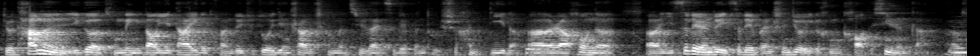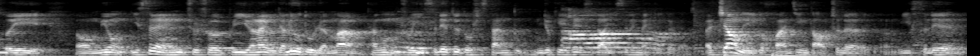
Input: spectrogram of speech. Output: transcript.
就是他们一个从零到一搭一个团队去做一件事儿的成本，其实在以色列本土是很低的。呃，然后呢，呃，以色列人对以色列本身就有一个很好的信任感啊、呃，所以呃，我们用以色列人就是说，不原来有叫六度人嘛，他跟我们说以色列最多是三度，你就可以认识到以色列每一个人。而这样的一个环境导致了、呃、以色列。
